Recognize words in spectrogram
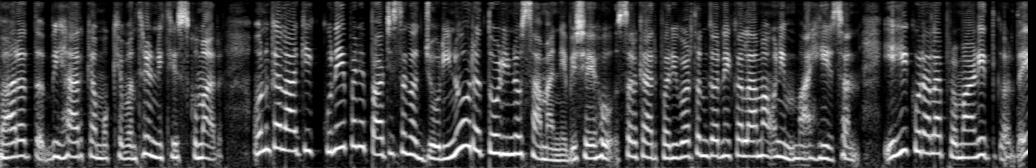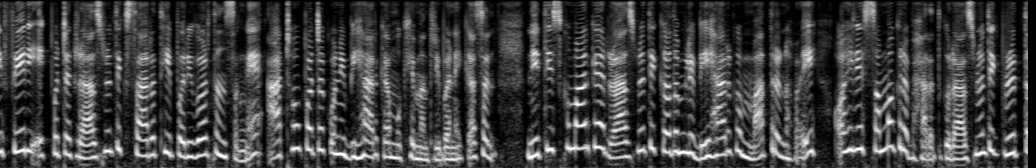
भारत बिहारका मुख्यमन्त्री नीतिश कुमार। उनका लागि कुनै पनि पार्टीसँग जोडिनु र तोडिनु सामान्य विषय हो। सरकार परिवर्तन गर्ने कलामा उनी माहिर छन्। यही कुरालाई प्रमाणित गर्दै फेरि एकपटक राजनैतिक सारथी परिवर्तनसँगै आठौँ पटक उनी बिहारका मुख्यमन्त्री बनेका छन्। नीतिश कुमारका राजनैतिक कदमले बिहारको मात्र नभई अहिले समग्र भारतको राजनैतिक वृत्त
